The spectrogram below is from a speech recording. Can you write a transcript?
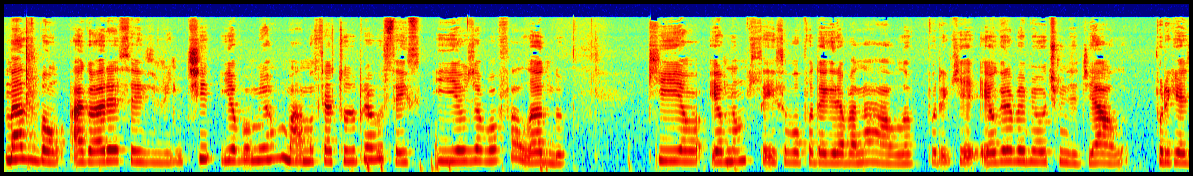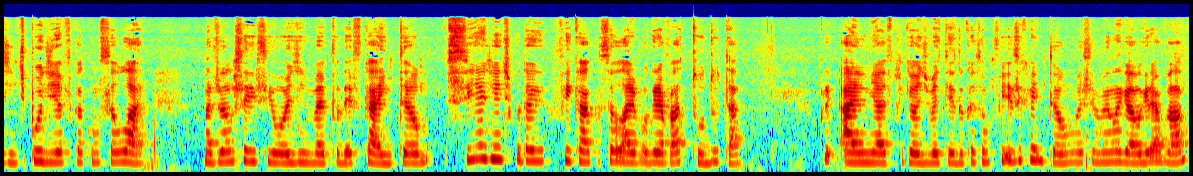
Mas bom, agora é 6h20 e eu vou me arrumar, mostrar tudo pra vocês. E eu já vou falando que eu, eu não sei se eu vou poder gravar na aula, porque eu gravei meu último dia de aula, porque a gente podia ficar com o celular. Mas eu não sei se hoje vai poder ficar, então se a gente puder ficar com o celular eu vou gravar tudo, tá? Aliás, porque hoje vai ter educação física, então vai ser bem legal gravar.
